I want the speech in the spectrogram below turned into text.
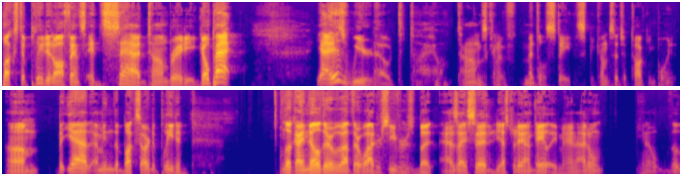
Bucs' depleted offense and sad Tom Brady. Go Pack! Yeah, it is weird how Tom's kind of mental state has become such a talking point. Um, but yeah, I mean the Bucs are depleted. Look, I know they're without their wide receivers, but as I said yesterday on Daily, man, I don't, you know, the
